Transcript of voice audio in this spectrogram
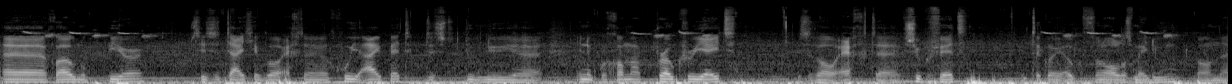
Eh, gewoon op papier. Sinds een tijdje heb ik wel echt een goede iPad. Dus dat doe ik nu eh, in een programma Procreate. Dus is wel echt super vet. Daar kan je ook van alles mee doen. Je kan eh,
